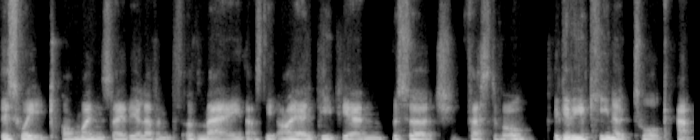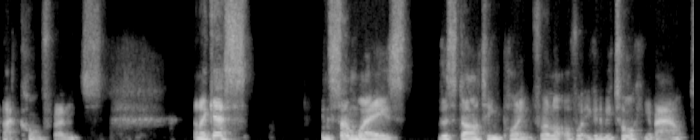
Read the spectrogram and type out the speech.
this week on Wednesday, the 11th of May. That's the IOPPN Research Festival. You're giving a keynote talk at that conference. And I guess in some ways, the starting point for a lot of what you're going to be talking about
